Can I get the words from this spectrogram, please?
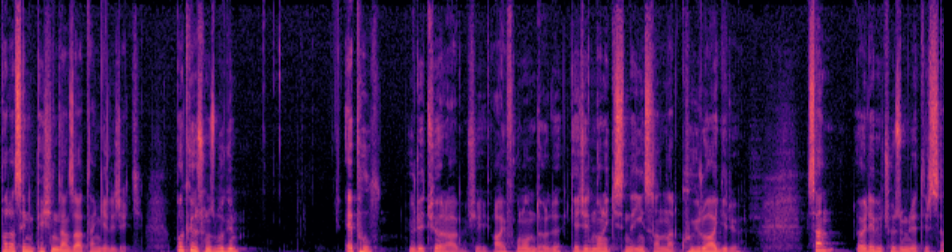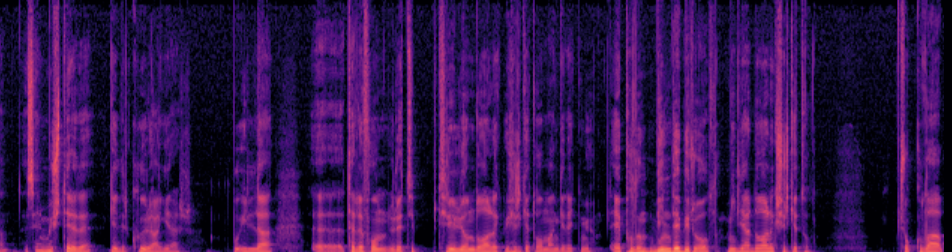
para senin peşinden zaten gelecek. Bakıyorsunuz bugün Apple üretiyor abi şey iPhone 14'ü. Gecenin 12'sinde insanlar kuyruğa giriyor. Sen öyle bir çözüm üretirsen e, senin müşteri de gelir kuyruğa girer. Bu illa e, telefon üretip trilyon dolarlık bir şirket olman gerekmiyor. Apple'ın binde biri ol, milyar dolarlık şirket ol. Çok kulağa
